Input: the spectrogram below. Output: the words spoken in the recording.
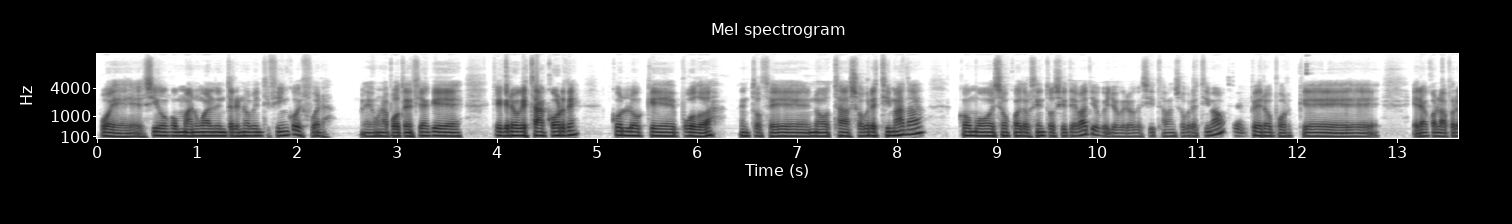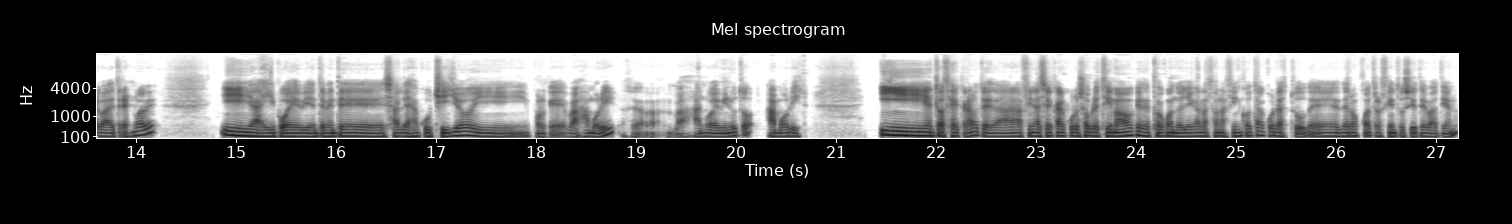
pues sigo con manual en 3.95 y fuera. Es una potencia que, creo que está acorde con lo que puedo dar. Entonces no está sobreestimada como esos 407 vatios, que yo creo que sí estaban sobreestimados, pero porque era con la prueba de 3.9 y ahí, pues, evidentemente sales a cuchillo y porque vas a morir, o sea, vas a nueve minutos a morir. Y entonces, claro, te da al final ese cálculo sobreestimado que después cuando llega a la zona 5 te acuerdas tú de, los 407 vatios, ¿no?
